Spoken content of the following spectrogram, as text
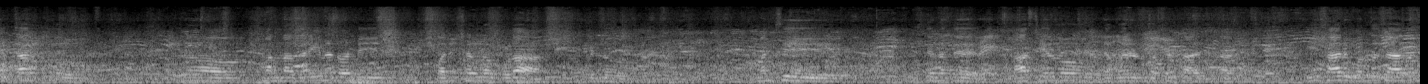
విద్యార్థులు మొన్న జరిగినటువంటి పరీక్షల్లో కూడా వీళ్ళు మంచి ఉత్తీర్ణత లాస్ట్ ఇయర్ డెబ్బై రెండు పర్సెంట్ సాధించినారు ఈసారి వంద శాతం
